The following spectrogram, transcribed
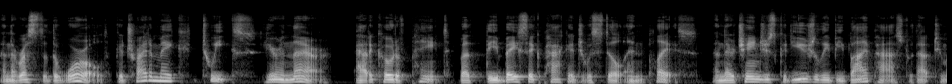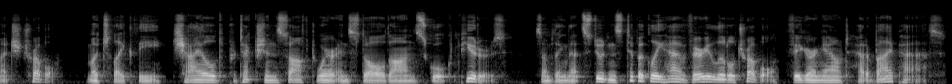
and the rest of the world could try to make tweaks here and there, add a coat of paint, but the basic package was still in place, and their changes could usually be bypassed without too much trouble, much like the child protection software installed on school computers, something that students typically have very little trouble figuring out how to bypass.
